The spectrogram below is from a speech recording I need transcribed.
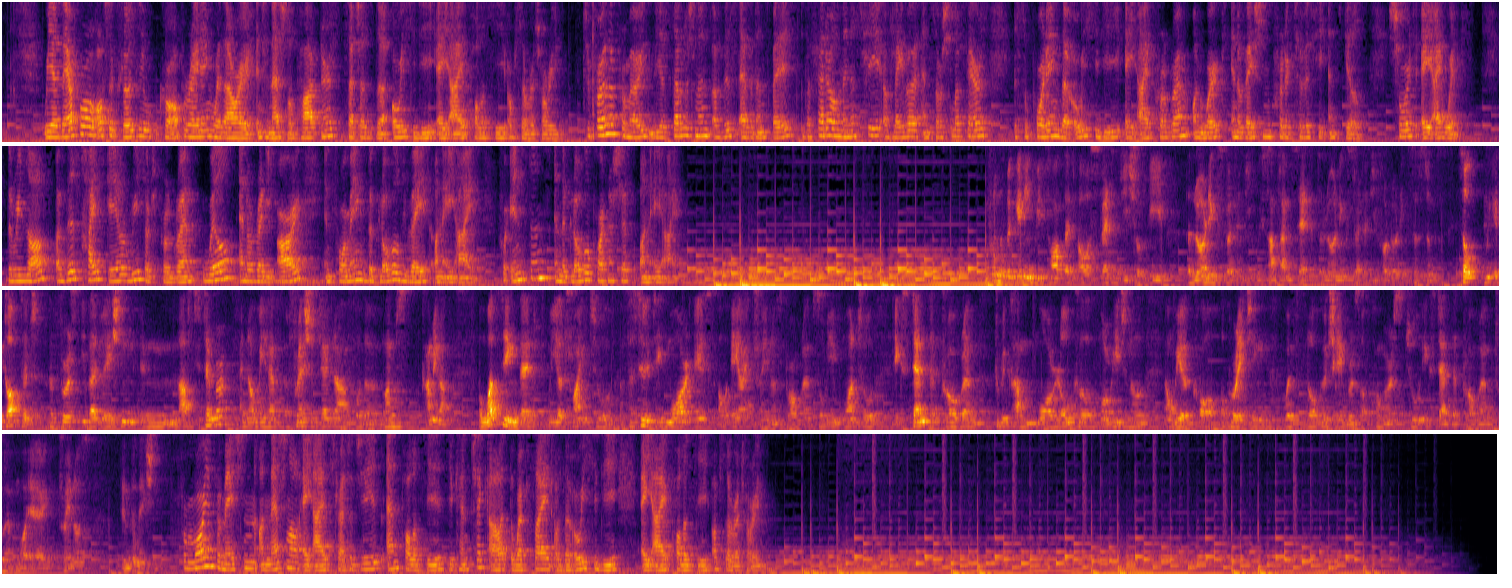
We are therefore also closely cooperating with our international partners, such as the OECD AI Policy Observatory. To further promote the establishment of this evidence base, the Federal Ministry of Labor and Social Affairs is supporting the OECD AI program on work, innovation, productivity and skills, short AI WIPS. The results of this high-scale research program will and already are informing the global debate on AI, for instance, in the Global Partnership on AI. From the beginning, we thought that our strategy should be a learning strategy. We sometimes said it's a learning strategy for learning systems. So we adopted the first evaluation in last December, and now we have a fresh agenda for the months coming up. One thing that we are trying to facilitate more is our AI trainers program. So we want to extend that program to become more local, more regional, and we are cooperating with local chambers of commerce to extend that program to have more AI trainers in the nation. For more information on national AI strategies and policies, you can check out the website of the OECD AI Policy Observatory.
